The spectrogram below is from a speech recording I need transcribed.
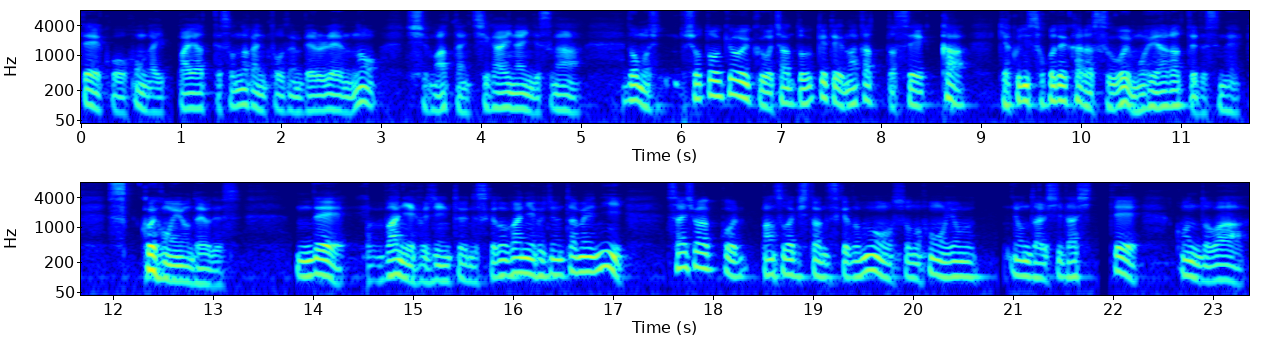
てこう本がいっぱいあってその中に当然ベルレーンの詩もあったに違いないんですがどうも初等教育をちゃんと受けてなかったせいか逆にそこでからすごい燃え上がってですねすっごい本を読んだようです。でバニエ夫人というんですけどバニエ夫人のために最初はこう伴奏だけしたんですけどもその本を読む読んだりしだして今度は、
